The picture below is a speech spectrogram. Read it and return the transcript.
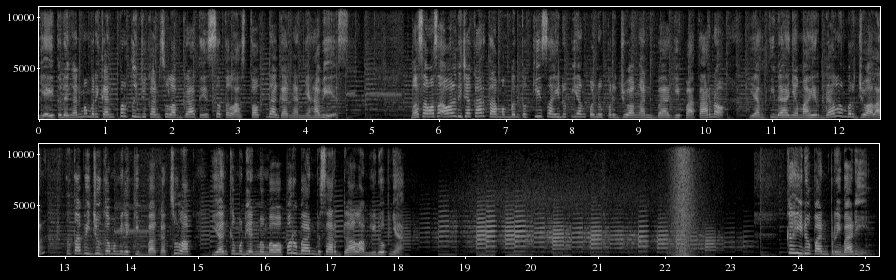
yaitu dengan memberikan pertunjukan sulap gratis setelah stok dagangannya habis. Masa-masa awal di Jakarta membentuk kisah hidup yang penuh perjuangan bagi Pak Tarno yang tidak hanya mahir dalam berjualan, tetapi juga memiliki bakat sulap yang kemudian membawa perubahan besar dalam hidupnya. Kehidupan pribadi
